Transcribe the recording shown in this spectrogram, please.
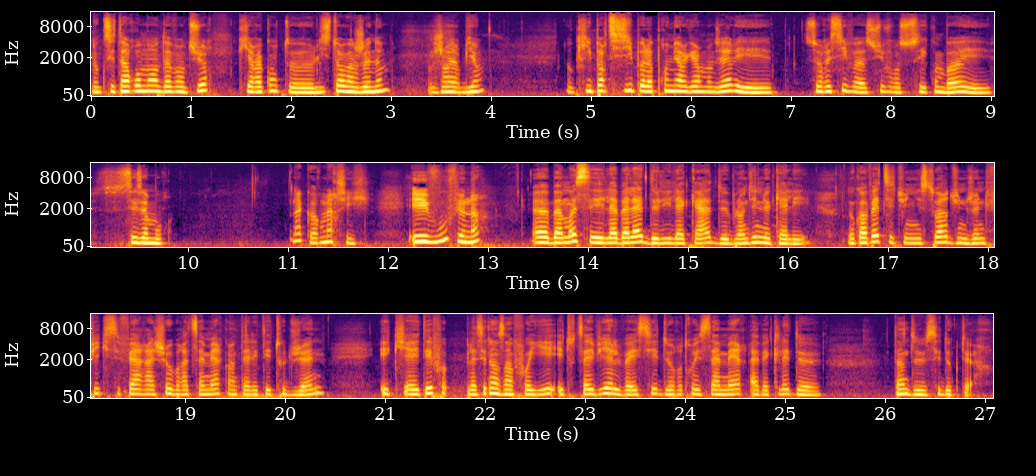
Donc c'est un roman d'aventure qui raconte l'histoire d'un jeune homme, Jean Herbillon, donc qui participe à la Première Guerre mondiale et ce récit va suivre ses combats et ses amours. D'accord, merci. Et vous, Fiona? Euh, bah, Moi, c'est La balade de Lilaka de Blandine Le Calais. Donc en fait, c'est une histoire d'une jeune fille qui s'est fait arracher au bras de sa mère quand elle était toute jeune et qui a été placée dans un foyer. Et toute sa vie, elle va essayer de retrouver sa mère avec l'aide d'un de ses docteurs.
